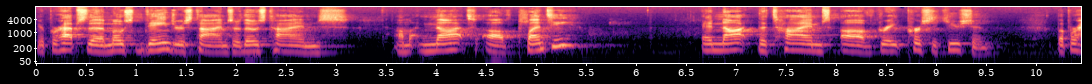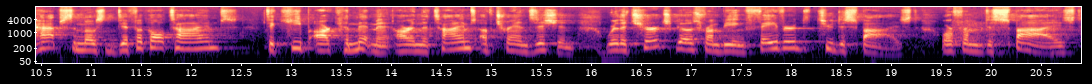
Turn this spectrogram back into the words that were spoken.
You know, perhaps the most dangerous times are those times um, not of plenty and not the times of great persecution, but perhaps the most difficult times to keep our commitment are in the times of transition where the church goes from being favored to despised or from despised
